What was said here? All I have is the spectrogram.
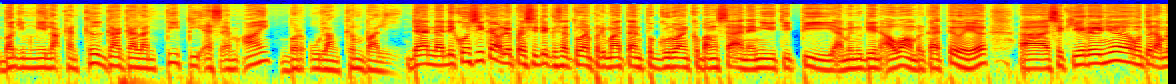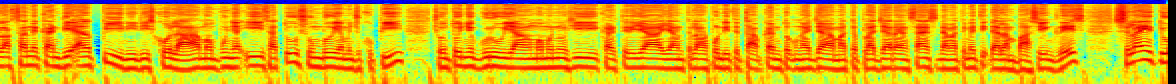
bagi mengelakkan kegagalan PPSMI berulang kembali. Dan uh, dikongsikan oleh Presiden Kesatuan Perkhidmatan Perguruan Kebangsaan NUTP Aminuddin Awang berkata ya uh, sekiranya untuk nak melaksanakan DLP ni di sekolah mempunyai satu sumber yang mencukupi contohnya guru yang memenuhi kriteria yang telah pun ditetapkan untuk mengajar mata pelajaran sains dan matematik dalam bahasa Inggeris. Selain itu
